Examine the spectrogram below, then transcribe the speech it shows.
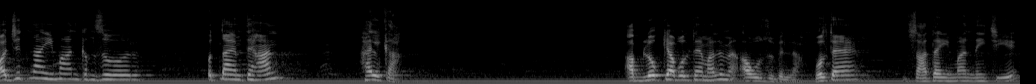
और जितना ईमान कमज़ोर, उतना इम्तिहान हल्का। अब लोग क्या बोलते हैं मालूम है? आउजुबिल्ला बोलते हैं, ज़्यादा ईमान नहीं चाहिए,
